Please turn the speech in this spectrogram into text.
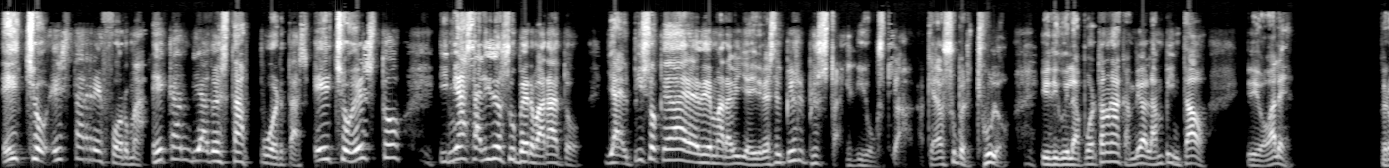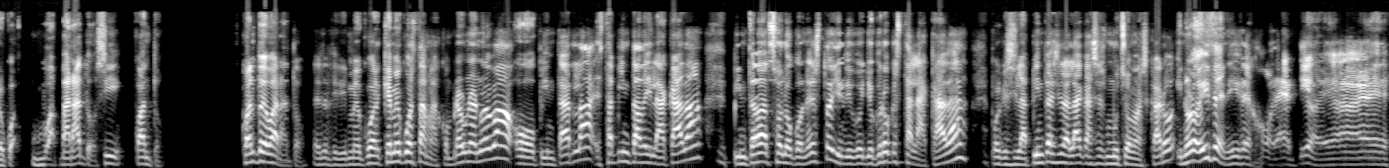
he hecho esta reforma, he cambiado estas puertas, he hecho esto y me ha salido súper barato. Ya, el piso queda de maravilla y ves el piso, el piso está. Y digo, hostia, ha quedado súper chulo. Y digo, y la puerta no la ha cambiado, la han pintado. Y digo, vale, pero barato, sí, ¿cuánto? ¿Cuánto de barato? Es decir, ¿qué me cuesta más? ¿Comprar una nueva o pintarla? ¿Está pintada y lacada? ¿Pintada solo con esto? Yo digo, yo creo que está lacada, porque si la pintas y la lacas es mucho más caro. Y no lo dicen. Y dices, joder, tío, eh, eh,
